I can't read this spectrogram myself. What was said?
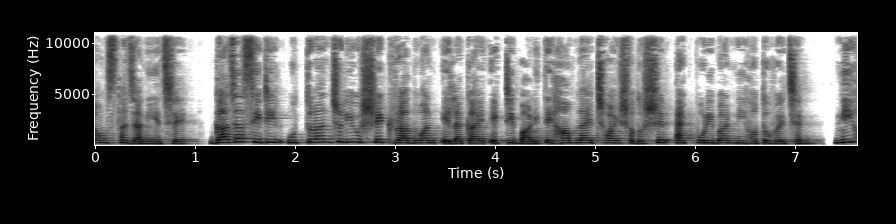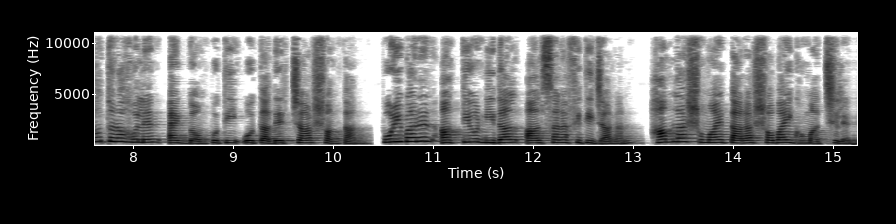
সংস্থা জানিয়েছে, গাজা সিটির উত্তরাঞ্চলীয় শেখ রাদওয়ান এলাকায় একটি বাড়িতে হামলায় ছয় সদস্যের এক পরিবার নিহত হয়েছেন। নিহতরা হলেন এক দম্পতি ও তাদের চার সন্তান। পরিবারের আত্মীয় নিদাল আল সারাফিতি জানান, হামলার সময় তারা সবাই ঘুমাচ্ছিলেন।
